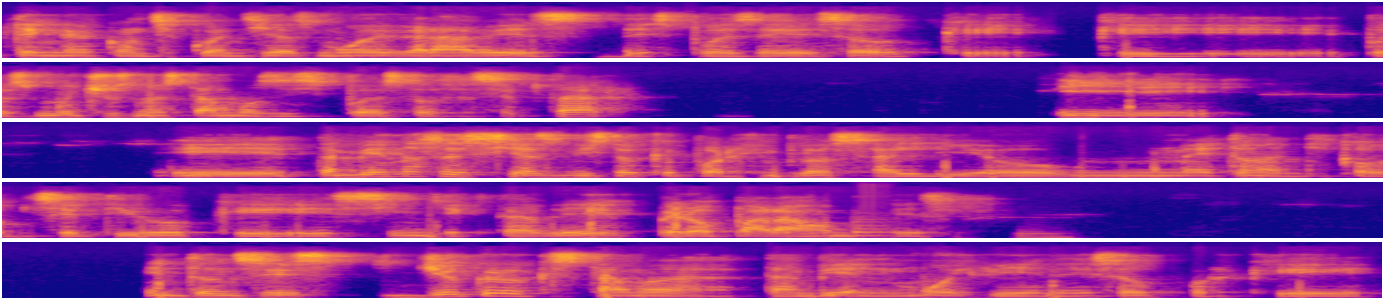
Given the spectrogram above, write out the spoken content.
tenga consecuencias muy graves después de eso que, que pues muchos no estamos dispuestos a aceptar. Y eh, también no sé si has visto que, por ejemplo, salió un método anticonceptivo que es inyectable, pero para hombres. Entonces, yo creo que estaba también muy bien eso porque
